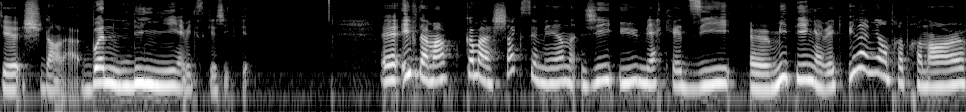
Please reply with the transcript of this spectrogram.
que je suis dans la bonne lignée avec ce que j'ai fait. Euh, évidemment, comme à chaque semaine, j'ai eu mercredi un meeting avec une amie entrepreneur.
